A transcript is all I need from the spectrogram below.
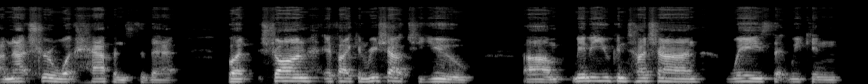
I'm not sure what happens to that. But Sean, if I can reach out to you, um, maybe you can touch on ways that we can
